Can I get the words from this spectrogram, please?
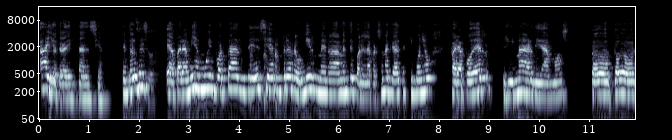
hay otra distancia. Entonces, para mí es muy importante siempre reunirme nuevamente con la persona que da el testimonio para poder limar, digamos, todo, todo,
